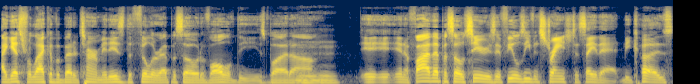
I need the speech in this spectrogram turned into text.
I guess, for lack of a better term, it is the filler episode of all of these. But um, mm-hmm. in a five episode series, it feels even strange to say that because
